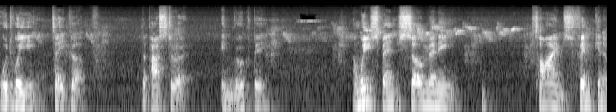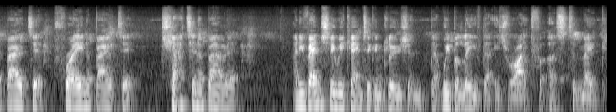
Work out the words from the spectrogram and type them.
would we take up the pastorate in Rugby? And we spent so many times thinking about it, praying about it, chatting about it. And eventually we came to conclusion that we believe that it's right for us to make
